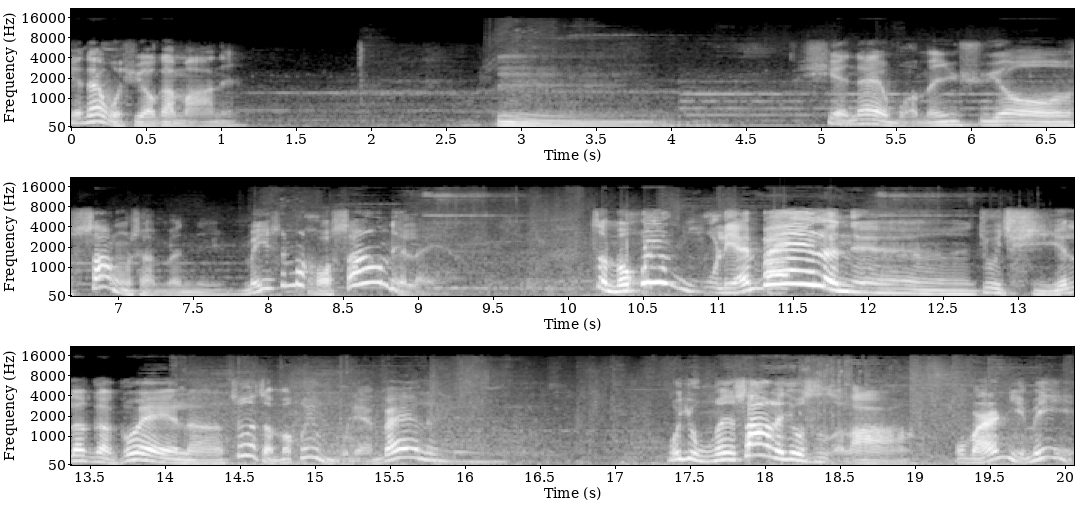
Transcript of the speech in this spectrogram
现在我需要干嘛呢？嗯，现在我们需要上什么呢？没什么好上的了呀。怎么会五连败了呢？就奇了个怪了，这怎么会五连败了呢？我永恩上来就死了，我玩你妹！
